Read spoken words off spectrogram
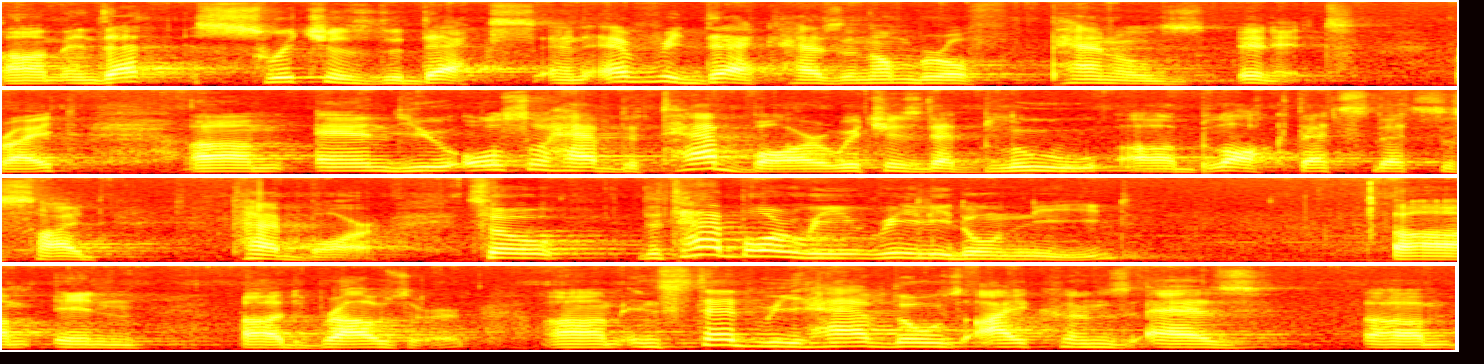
Um, and that switches the decks. And every deck has a number of panels in it, right? Um, and you also have the tab bar, which is that blue uh, block. That's, that's the side tab bar. So the tab bar we really don't need um, in uh, the browser. Um, instead, we have those icons as um,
